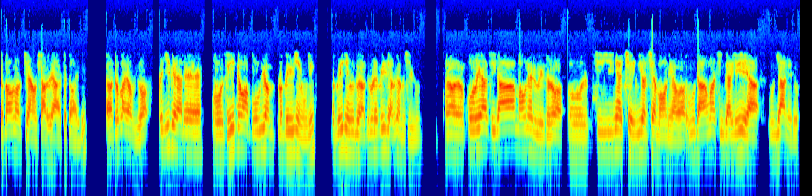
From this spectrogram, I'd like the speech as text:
1000လောက်ကျန်အောင်ရှာလို့ရတာဖြစ်သွားပြီ။အဲဒုက္ခရောက်ပြီပေါ့။တကြီးတွေကလည်းဟိုဈေးနှုန်းကပို့ပြီးတော့မပေးချင်ဘူးလေ။မပေးချင်ဘူးဆိုတော့သူတို့လည်းပေးကြမှာမရှိဘူး။အဲတော့ကိုရီးယားစီကားမောင်းတဲ့လူတွေဆိုတော့ဟိုစီနဲ့ချိန်ပြီးတော့ချက်မောင်းနေတာပေါ့။အခုဒါမှစီတိုင်းလေးတွေကအခုရနေလို့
